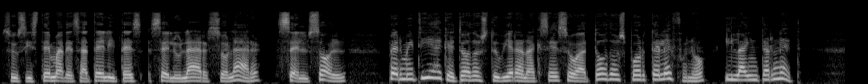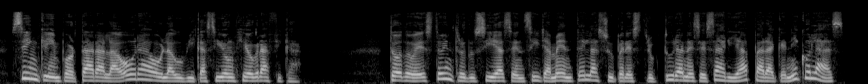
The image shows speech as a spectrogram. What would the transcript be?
Su sistema de satélites celular solar, CELSOL, permitía que todos tuvieran acceso a todos por teléfono y la Internet, sin que importara la hora o la ubicación geográfica. Todo esto introducía sencillamente la superestructura necesaria para que Nicolás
